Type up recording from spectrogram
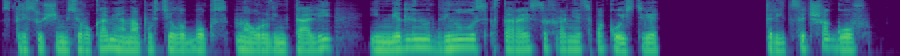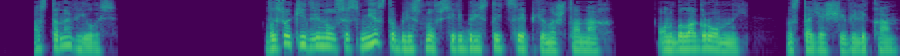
С трясущимися руками она опустила бокс на уровень талии и медленно двинулась, стараясь сохранять спокойствие. Тридцать шагов. Остановилась. Высокий двинулся с места, блеснув серебристой цепью на штанах. Он был огромный, настоящий великан.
